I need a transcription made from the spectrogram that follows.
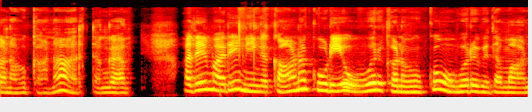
கனவுக்கான அர்த்தங்க. அதே மாதிரி நீங்கள் காணக்கூடிய ஒவ்வொரு கனவுக்கும் ஒவ்வொரு விதமான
